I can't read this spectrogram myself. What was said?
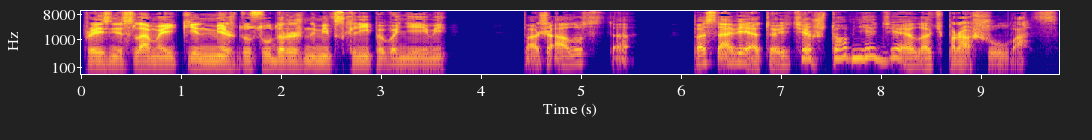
произнесла Майкин между судорожными всхлипываниями. Пожалуйста, посоветуйте, что мне делать, прошу вас.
